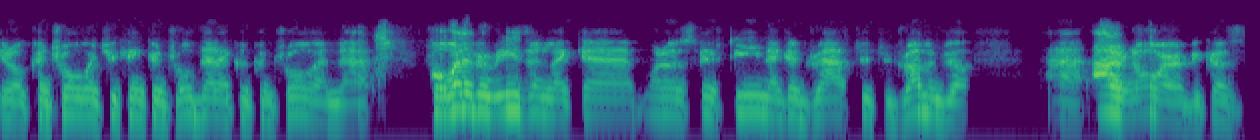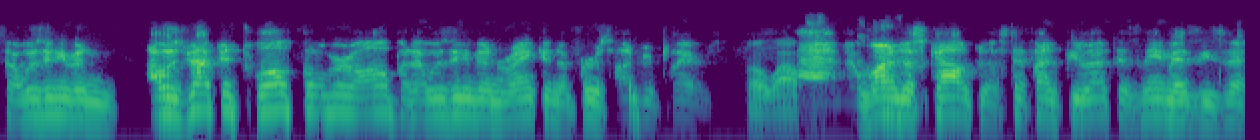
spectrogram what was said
you know, control what you can control that I could control. And uh, for whatever reason, like uh, when I was 15, I got drafted to Drummondville uh, out of nowhere because I wasn't even I was drafted 12th overall, but I wasn't even ranked in the first hundred players. Oh wow! And one of the scouts, uh, Stefan Pilote, his name is. He's uh,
